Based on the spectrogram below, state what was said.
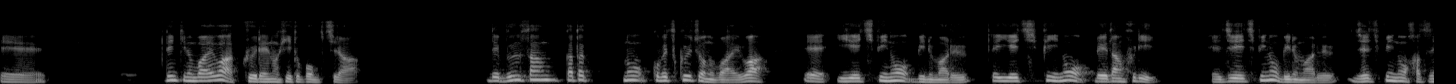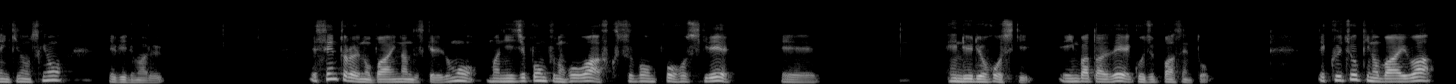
えー、電気の場合は空冷のヒートポンプチラー。で、分散型の個別空調の場合は、え EHP のビル丸、で EHP の冷暖フリー、GHP のビル丸、GHP の発電機能付きのビル丸。でセントラルの場合なんですけれども、まあ、二次ポンプの方は複数ポンプ方式で、えー、変流量方式、インバーターで50%。で空調機の場合は、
